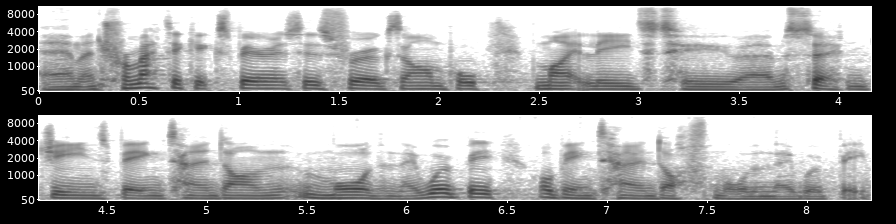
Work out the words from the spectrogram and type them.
Um, and traumatic experiences, for example, might lead to um, certain genes being turned on more than they would be or being turned off more than they would be.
